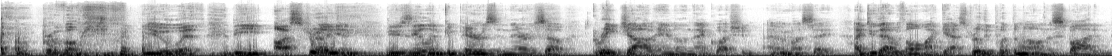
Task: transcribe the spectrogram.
provoking you with the Australian New Zealand comparison there. So great job handling that question, I must say. I do that with all my guests. Really put them on the spot and,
